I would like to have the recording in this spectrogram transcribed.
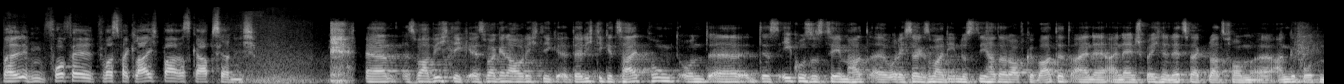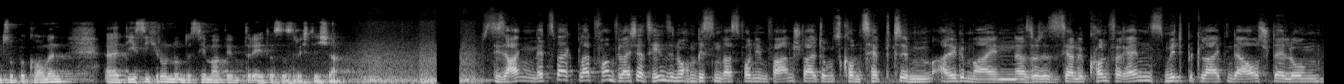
Weil im Vorfeld was Vergleichbares gab es ja nicht. Ähm, es war wichtig, es war genau richtig, der richtige Zeitpunkt und äh, das Ökosystem hat, äh, oder ich sage es mal, die Industrie hat darauf gewartet, eine, eine entsprechende Netzwerkplattform äh, angeboten zu bekommen, äh, die sich rund um das Thema BIM dreht. Das ist richtig, ja. Sie sagen Netzwerkplattform. Vielleicht erzählen Sie noch ein bisschen was von dem Veranstaltungskonzept im Allgemeinen. Also das ist ja eine Konferenz mit begleitender Ausstellung.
